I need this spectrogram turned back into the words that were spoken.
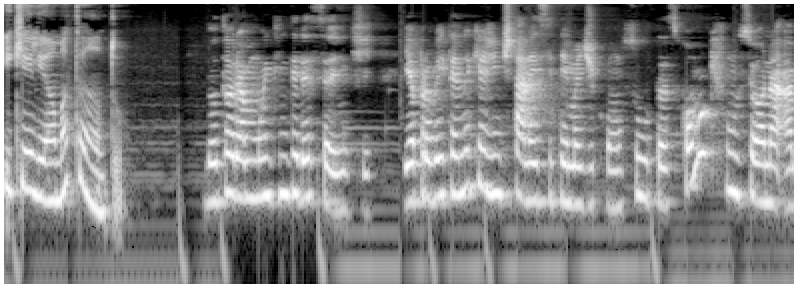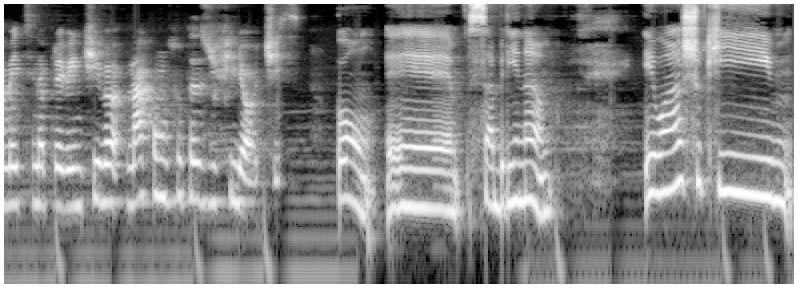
e que ele ama tanto. Doutora, muito interessante. E aproveitando que a gente está nesse tema de consultas, como que funciona a medicina preventiva na consultas de filhotes? Bom, é, Sabrina, eu acho que, em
